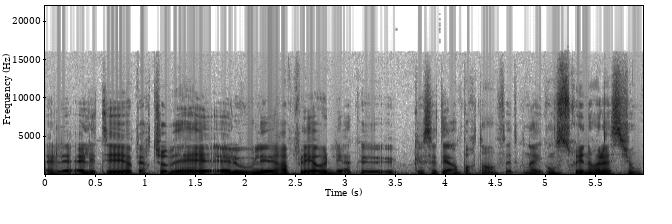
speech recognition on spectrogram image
elle, était perturbée et elle voulait rappeler à Audlea que, que c'était important en fait qu'on avait construit une relation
